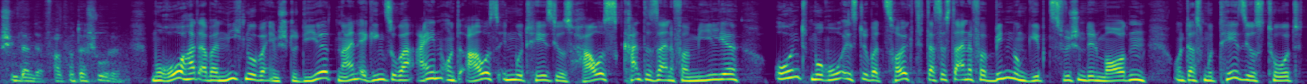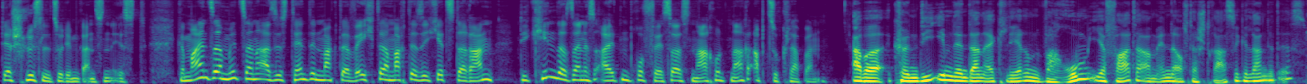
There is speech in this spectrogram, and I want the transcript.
Schülern der Frankfurter Schule. Moreau hat aber nicht nur bei ihm studiert, nein, er ging sogar ein und aus in Muthesius Haus, kannte seine Familie und Moreau ist überzeugt, dass es da eine Verbindung gibt zwischen den Morden und dass Muthesius Tod der Schlüssel zu dem Ganzen ist. Gemeinsam mit seiner Assistentin Magda Wächter macht er sich jetzt daran, die Kinder seines alten Professors nach und nach abzuklappern. Aber können die ihm denn dann erklären, warum ihr Vater am Ende auf der Straße gelandet ist?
